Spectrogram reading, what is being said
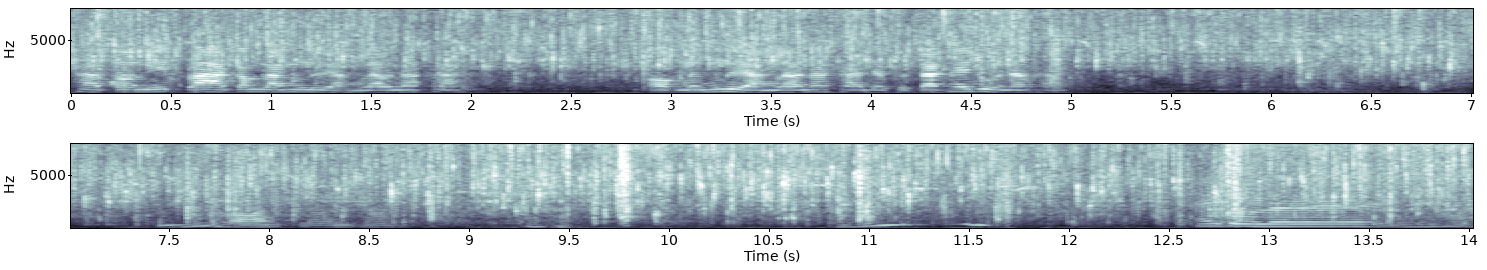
ค่ะ ตอน นี้ปลากำลังเหลืองแล้วนะคะ ออกเหลืองๆแล้วนะคะ เดี๋ยวคุณตักให้ดูนะคะอืมร้อนร้อนร้อนนี่ค่ะอืมให้ดูเลยนี่ค่ะ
